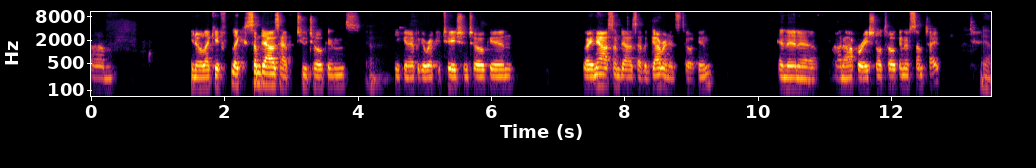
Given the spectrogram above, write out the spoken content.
Um, you know, like if like some DAOs have two tokens, yeah. you can have like a reputation token. Right now, some DAOs have a governance token, and then a, an operational token of some type. Yeah.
